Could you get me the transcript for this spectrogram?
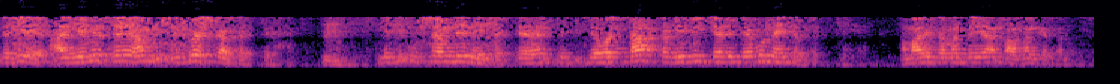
देखिए आईएमए से हम रिक्वेस्ट कर सकते हैं हम्म। लेकिन उससे हम ले नहीं सकते हैं व्यवस्था कभी भी चैरिटेबल नहीं चल सकती है। हमारी समझ से या शासन के समझ से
